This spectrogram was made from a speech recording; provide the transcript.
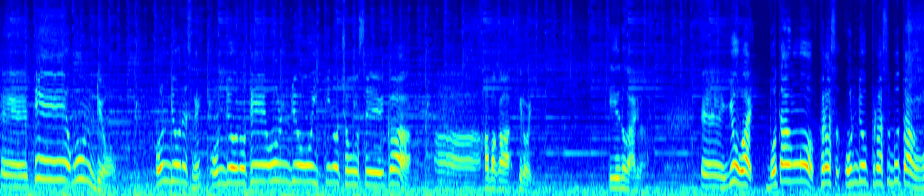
えー、低音量音量ですね音量の低音量域の調整が幅が広いっていうのがありますえー、要はボタンをプラス音量プラスボタン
